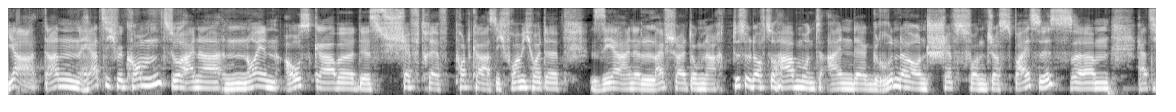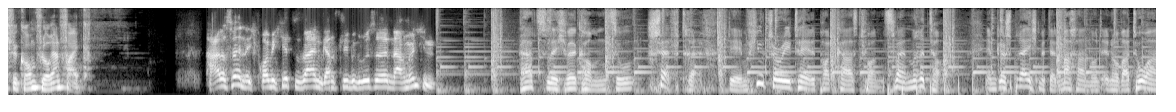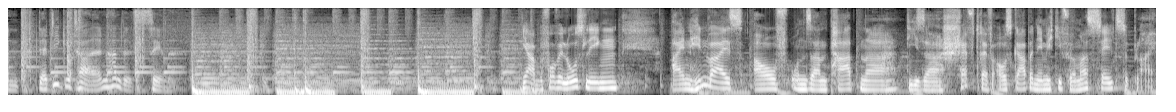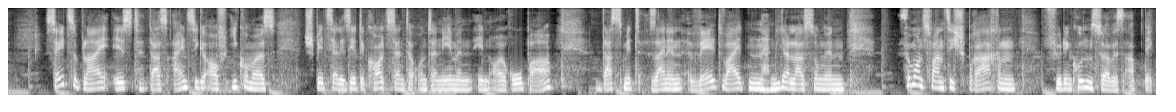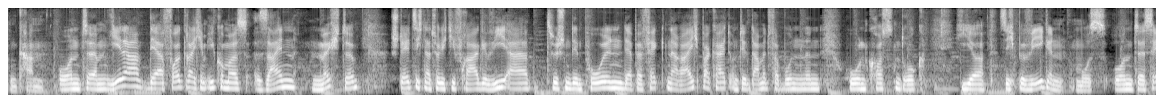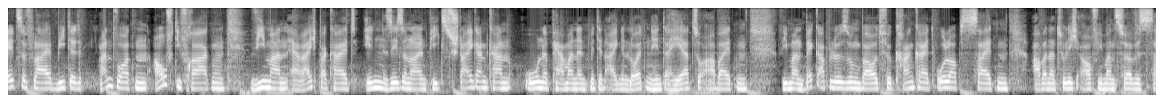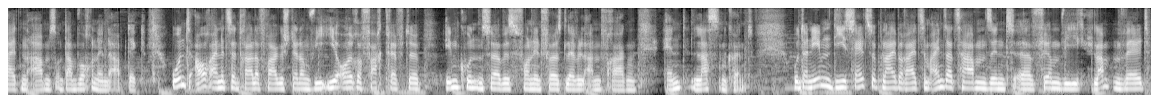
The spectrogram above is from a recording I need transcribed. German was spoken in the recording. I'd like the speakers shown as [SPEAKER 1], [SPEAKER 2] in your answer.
[SPEAKER 1] Ja, dann herzlich willkommen zu einer neuen Ausgabe des Cheftreff Podcasts. Ich freue mich heute sehr, eine Live-Schaltung nach Düsseldorf zu haben und einen der Gründer und Chefs von Just Spices. Ähm, herzlich willkommen, Florian Feig.
[SPEAKER 2] Hallo Sven, ich freue mich hier zu sein. Ganz liebe Grüße nach München.
[SPEAKER 3] Herzlich willkommen zu Cheftreff, dem Future Retail Podcast von Sven Ritter im Gespräch mit den Machern und Innovatoren der digitalen Handelsszene.
[SPEAKER 1] Ja, bevor wir loslegen, ein Hinweis auf unseren Partner dieser Cheftreff-Ausgabe, nämlich die Firma Sales Supply. Sales Supply ist das einzige auf E-Commerce spezialisierte Callcenter-Unternehmen in Europa, das mit seinen weltweiten Niederlassungen 25 Sprachen für den Kundenservice abdecken kann. Und ähm, jeder, der erfolgreich im E-Commerce sein möchte, stellt sich natürlich die Frage, wie er zwischen den Polen der perfekten Erreichbarkeit und dem damit verbundenen hohen Kostendruck hier sich bewegen muss. Und äh, Salesify bietet Antworten auf die Fragen, wie man Erreichbarkeit in saisonalen Peaks steigern kann, ohne permanent mit den eigenen Leuten hinterher zu arbeiten, wie man Backup-Lösungen baut für Krankheit, Urlaubszeiten, Zeiten, aber natürlich auch, wie man Servicezeiten abends und am Wochenende abdeckt. Und auch eine zentrale Fragestellung, wie ihr eure Fachkräfte im Kundenservice von den First-Level-Anfragen entlasten könnt. Unternehmen, die Sales Supply bereits im Einsatz haben, sind äh, Firmen wie Lampenwelt,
